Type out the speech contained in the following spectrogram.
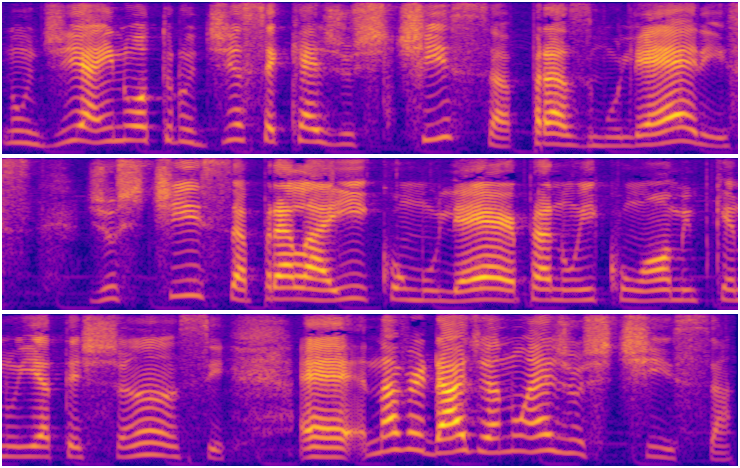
num dia, aí no outro dia você quer justiça para as mulheres? Justiça para ela ir com mulher, para não ir com homem porque não ia ter chance. É, na verdade, ela não é justiça.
